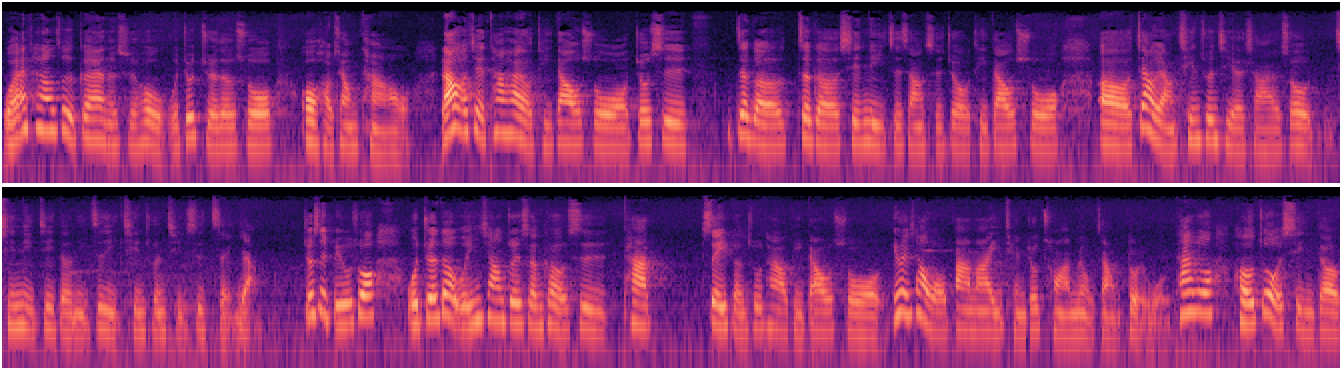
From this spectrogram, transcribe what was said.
我在看到这个个案的时候，我就觉得说，哦，好像他哦。然后，而且他还有提到说，就是。这个这个心理咨商师就提到说，呃，教养青春期的小孩的时候，请你记得你自己青春期是怎样。就是比如说，我觉得我印象最深刻的是他这一本书，他有提到说，因为像我爸妈以前就从来没有这样对我。他说，合作型的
